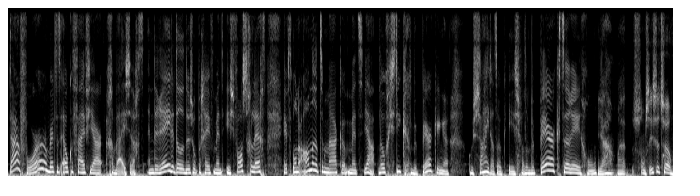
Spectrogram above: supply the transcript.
Daarvoor werd het elke vijf jaar gewijzigd. En de reden dat het dus op een gegeven moment is vastgelegd, heeft onder andere te maken met ja, logistieke beperkingen. Hoe saai dat ook is. Wat een beperkte regel. Ja, maar soms is het zo.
